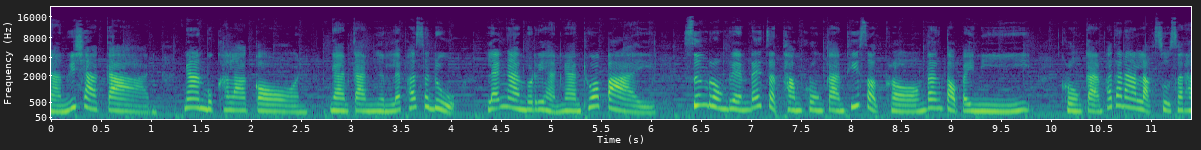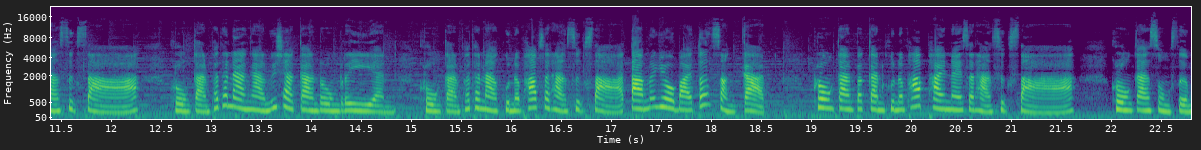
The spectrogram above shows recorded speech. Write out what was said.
งานวิชาการ งานบุคลากร งานการเงินและพัสดุ และงานบริหารงานทั่วไป ซึ่งโรงเรียนได้จัดทำโครงการที่สอดคล้องดังต่อไปนี้ โครงการพัฒนาหลักสูตรสถานศึกษา โครงการพัฒนางานวิชาการโรงเรียน โครงการพัฒนาคุณภาพสถานศึกษาตามนโยบายต้นสังกัด โครงการประกันคุณภาพภายในสถานศึกษา โครงการส่งเสริม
